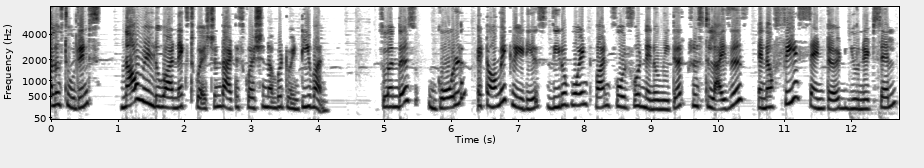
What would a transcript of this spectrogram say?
Hello students now will do our next question that is question number 21 so in this gold atomic radius 0.144 nanometer crystallizes in a face centered unit cell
